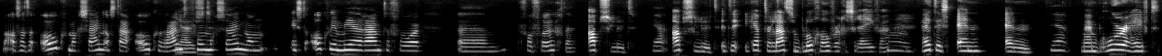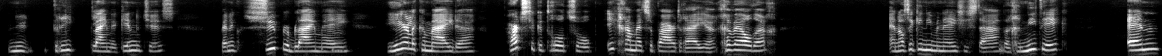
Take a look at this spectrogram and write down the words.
Maar als dat er ook mag zijn, als daar ook ruimte voor mag zijn, dan is er ook weer meer ruimte voor, ehm, voor vreugde. Absoluut. Ja. Absoluut. Het, ik heb er laatst een blog over geschreven. Mm, Het is en en. Ja. Mijn broer heeft nu drie kleine kindertjes. Ben ik super blij mee. Heerlijke meiden. Hartstikke trots op. Ik ga met ze paardrijden. Geweldig. En als ik in die manege sta, dan geniet ik. En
